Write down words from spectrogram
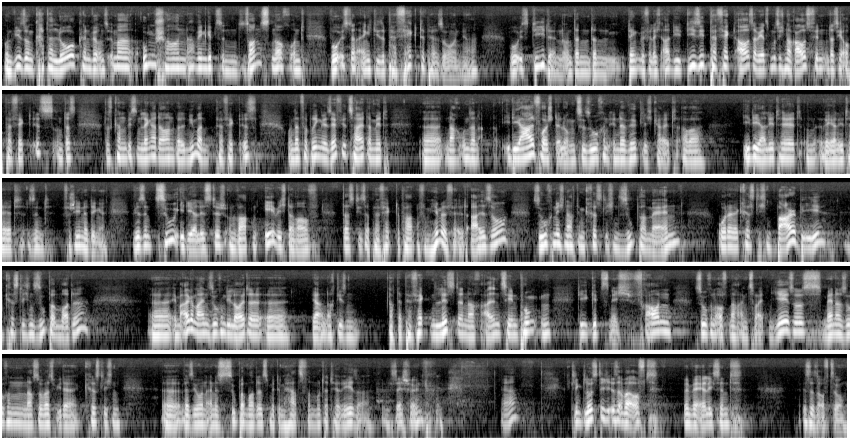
Und wie so ein Katalog können wir uns immer umschauen, na, wen gibt es denn sonst noch und wo ist dann eigentlich diese perfekte Person? Ja? Wo ist die denn? Und dann, dann denken wir vielleicht, ah, die, die sieht perfekt aus, aber jetzt muss ich noch rausfinden, dass sie auch perfekt ist. Und das, das kann ein bisschen länger dauern, weil niemand perfekt ist. Und dann verbringen wir sehr viel Zeit damit, äh, nach unseren Idealvorstellungen zu suchen in der Wirklichkeit. Aber Idealität und Realität sind verschiedene Dinge. Wir sind zu idealistisch und warten ewig darauf, dass dieser perfekte Partner vom Himmel fällt. Also such nicht nach dem christlichen Superman oder der christlichen Barbie, dem christlichen Supermodel. Äh, Im Allgemeinen suchen die Leute äh, ja, nach, diesen, nach der perfekten Liste, nach allen zehn Punkten. Die gibt es nicht. Frauen suchen oft nach einem zweiten Jesus, Männer suchen nach sowas wie der christlichen äh, Version eines Supermodels mit dem Herz von Mutter Teresa. Finde ich sehr schön. ja? Klingt lustig, ist aber oft, wenn wir ehrlich sind, ist es oft so.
